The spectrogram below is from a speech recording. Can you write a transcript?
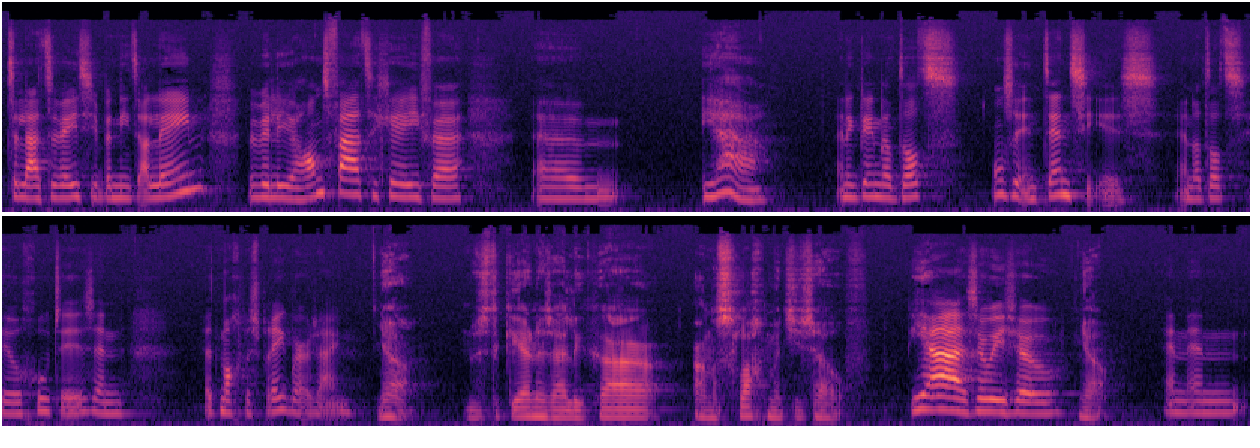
te laten weten, je bent niet alleen. We willen je handvaten geven. Ehm, ja, en ik denk dat dat onze intentie is. En dat dat heel goed is en het mag bespreekbaar zijn. Ja, dus de kern is eigenlijk ga aan de slag met jezelf. Ja, sowieso. Ja, En, en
